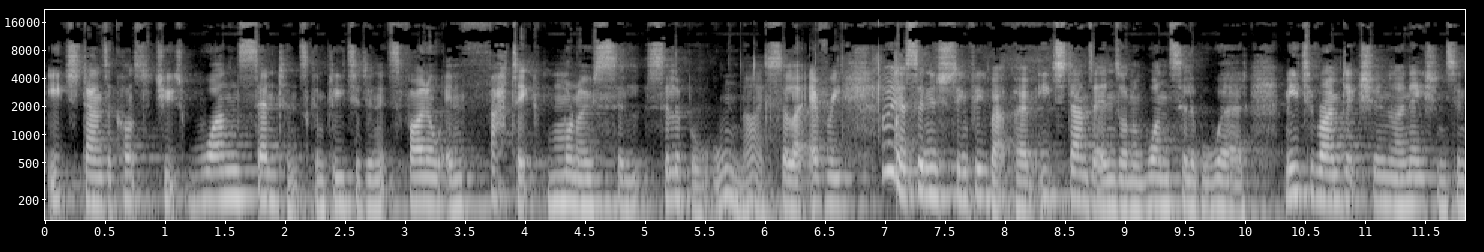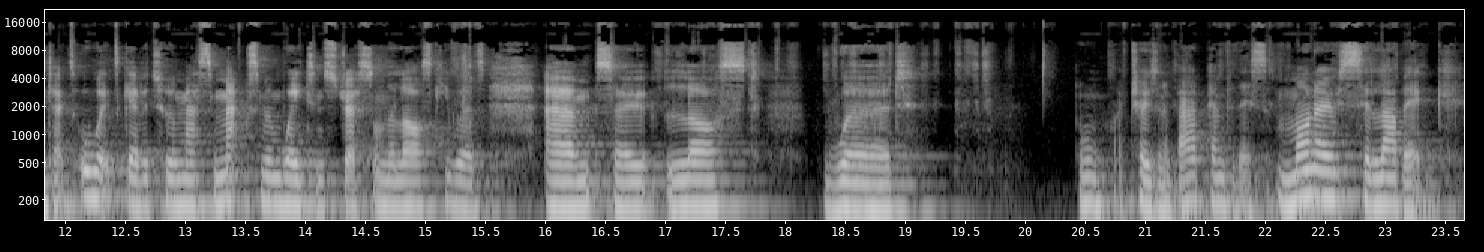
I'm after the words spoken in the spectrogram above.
Each stanza constitutes one sentence completed in its final emphatic monosyllable. Oh, nice. So, like every, I think that's an interesting thing about poem. Each stanza ends on a one syllable word. Meter, rhyme, diction, lineation, syntax all work together to amass maximum weight and stress on the last keywords. Um, so last word. Oh, I've chosen a bad pen for this. Monosyllabic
